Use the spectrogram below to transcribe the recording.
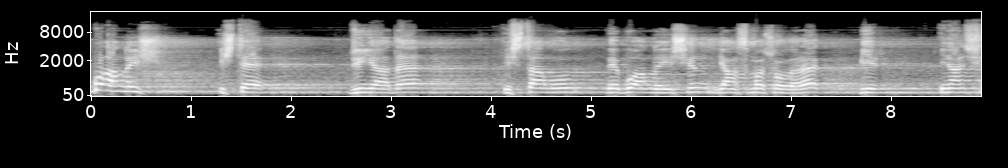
Bu anlayış işte dünyada İstanbul ve bu anlayışın yansıması olarak bir inanç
